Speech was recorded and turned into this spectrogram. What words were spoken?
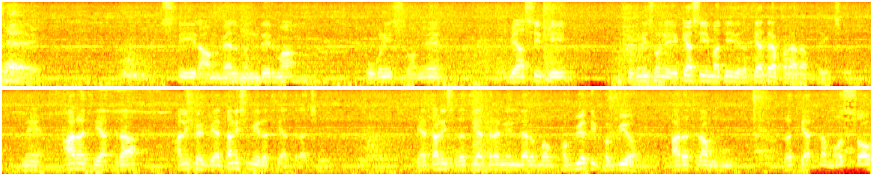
જય. શ્રી રામમેલ મંદિરમાં ઓગણીસો ને બ્યાસીથી ઓગણીસો ને એક્યાસીમાંથી રથયાત્રા પ્રારંભ થઈ છે. ને આ રથયાત્રા આલીફેર બેતાલીસમી રથયાત્રા છે. બેતાલીસ રથયાત્રાની અંદર ભવ્યથી ભવ્ય આ રથરા રથયાત્રા મહોત્સવ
